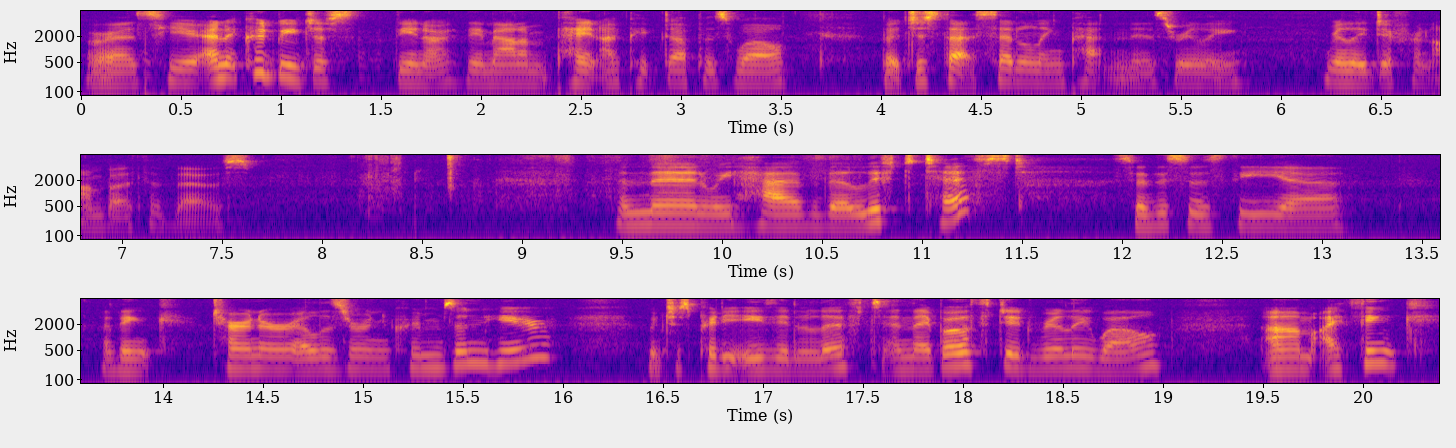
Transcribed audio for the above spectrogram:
Whereas here, and it could be just, you know, the amount of paint I picked up as well, but just that settling pattern is really, really different on both of those. And then we have the lift test. So this is the, uh, I think, Turner Alizarin Crimson here, which is pretty easy to lift. And they both did really well. Um, I think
